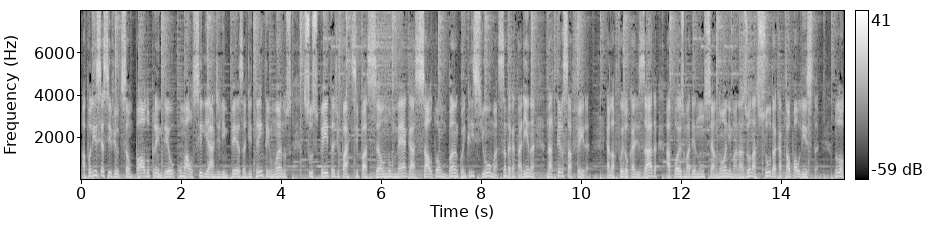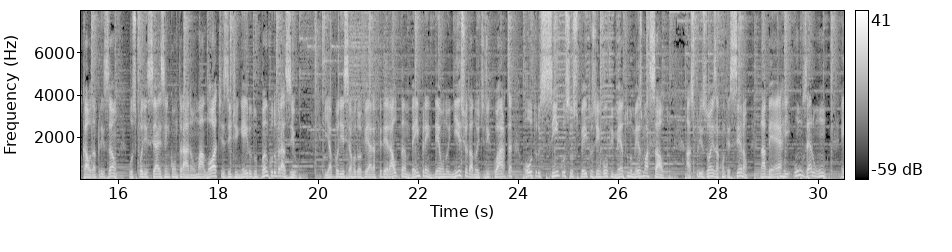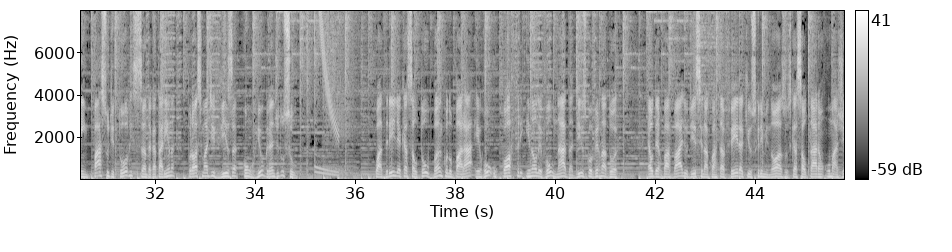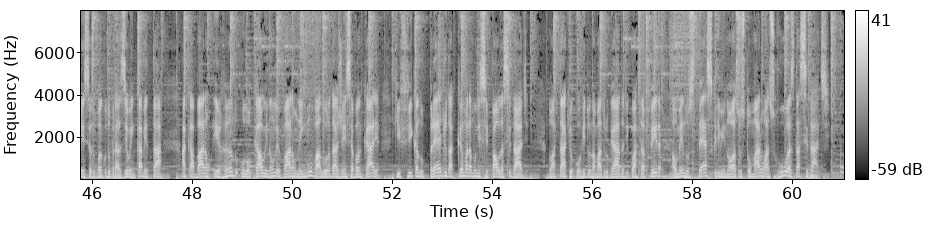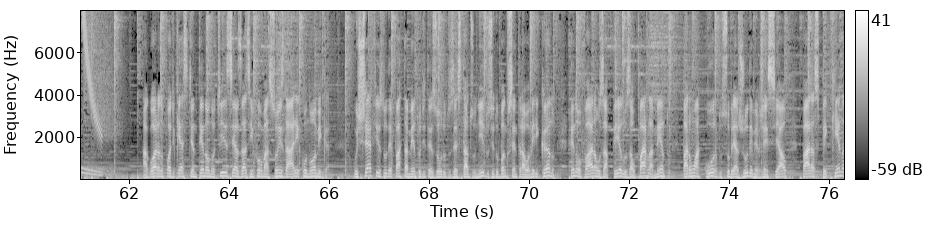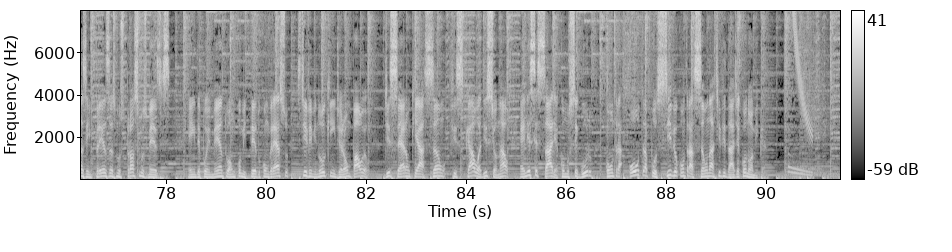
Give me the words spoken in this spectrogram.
A Polícia Civil de São Paulo prendeu uma auxiliar de limpeza de 31 anos suspeita de participação no mega assalto a um banco em Criciúma, Santa Catarina, na terça-feira. Ela foi localizada após uma denúncia anônima na zona sul da capital paulista. No local da prisão, os policiais encontraram malotes e dinheiro do Banco do Brasil. E a Polícia Rodoviária Federal também prendeu no início da noite de quarta outros cinco suspeitos de envolvimento no mesmo assalto. As prisões aconteceram na BR-101, em Passo de Torres, Santa Catarina, próxima à divisa com o Rio Grande do Sul. Quadrilha que assaltou o banco no Pará errou o cofre e não levou nada, diz governador. Helder Barbalho disse na quarta-feira que os criminosos que assaltaram uma agência do Banco do Brasil em Cametá acabaram errando o local e não levaram nenhum valor da agência bancária, que fica no prédio da Câmara Municipal da cidade. No ataque ocorrido na madrugada de quarta-feira, ao menos 10 criminosos tomaram as ruas da cidade. Agora no podcast Antena Notícias, as informações da área econômica. Os chefes do Departamento de Tesouro dos Estados Unidos e do Banco Central americano renovaram os apelos ao parlamento para um acordo sobre ajuda emergencial para as pequenas empresas nos próximos meses. Em depoimento a um comitê do Congresso, Steve Mnuchin e Jerome Powell disseram que a ação fiscal adicional é necessária como seguro contra outra possível contração na atividade econômica.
